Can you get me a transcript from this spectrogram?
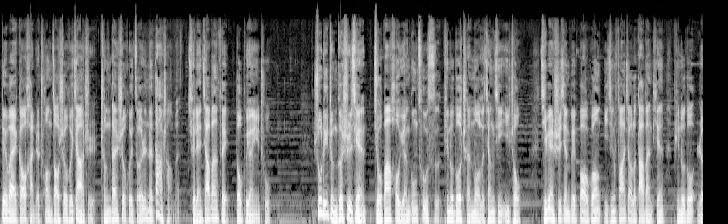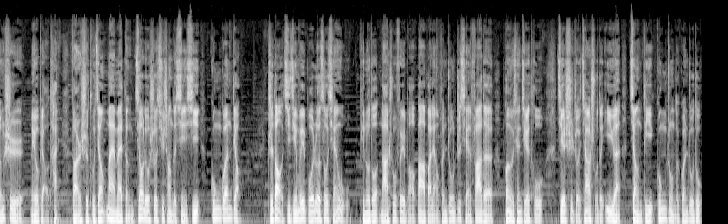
对外高喊着创造社会价值、承担社会责任的大厂们，却连加班费都不愿意出。梳理整个事件，九八后员工猝死，拼多多沉默了将近一周。即便事件被曝光，已经发酵了大半天，拼多多仍是没有表态，反而试图将卖卖等交流社区上的信息公关掉。直到挤进微博热搜前五，拼多多拿出费宝爸爸两分钟之前发的朋友圈截图，借逝者家属的意愿降低公众的关注度，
